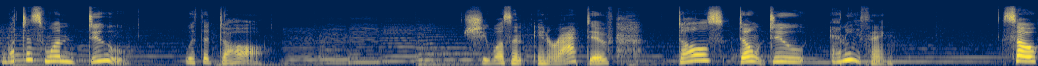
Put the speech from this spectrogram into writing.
What does one do with a doll? She wasn't interactive. Dolls don't do anything. So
